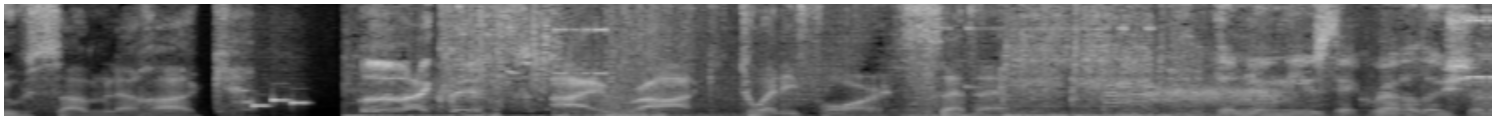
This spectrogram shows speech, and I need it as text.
nous sommes le rock. Like this. I rock 24-7. The new music revolution.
